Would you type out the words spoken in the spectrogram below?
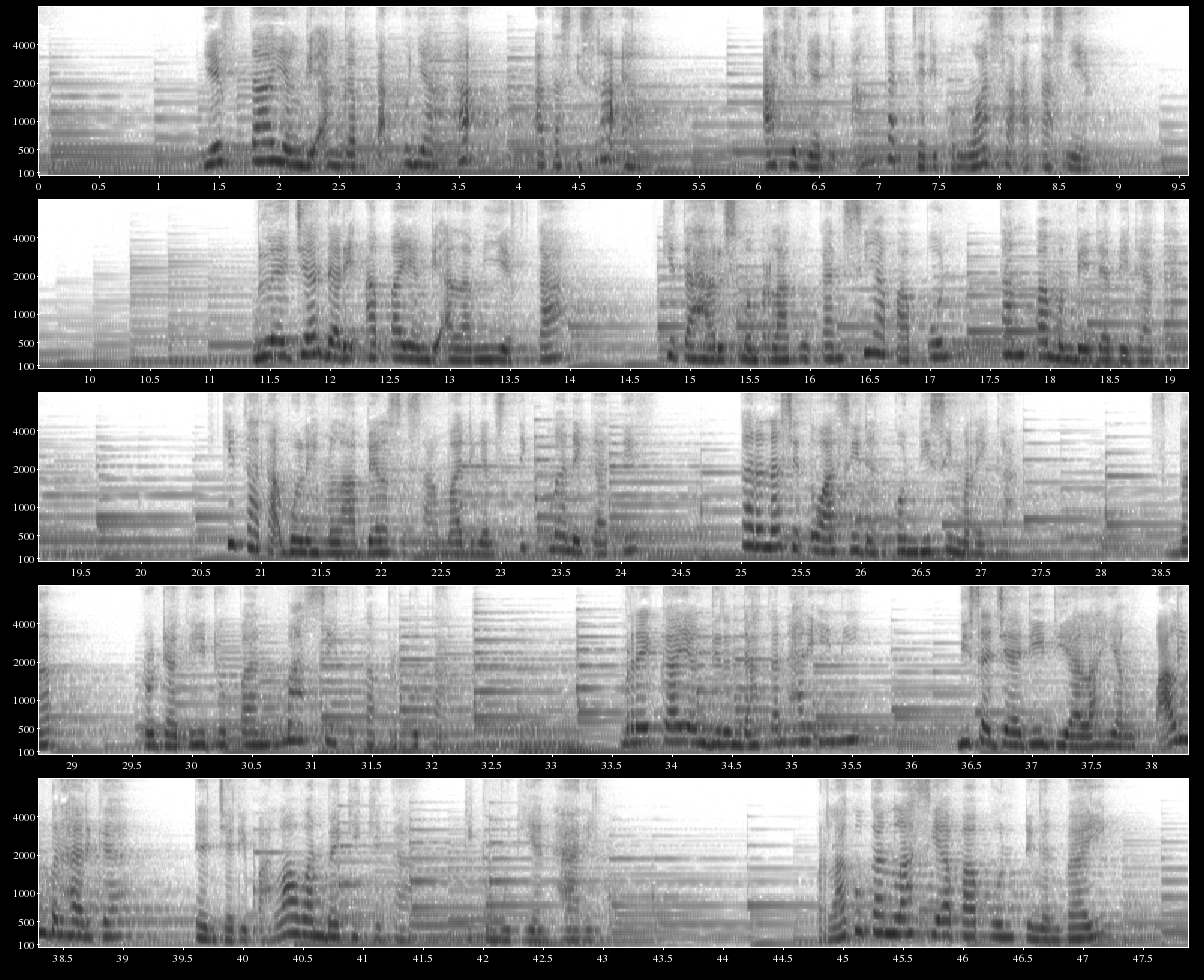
Yefta yang dianggap tak punya hak atas Israel, akhirnya diangkat jadi penguasa atasnya. Belajar dari apa yang dialami Yefta, kita harus memperlakukan siapa pun tanpa membeda-bedakan. Kita tak boleh melabel sesama dengan stigma negatif karena situasi dan kondisi mereka. Sebab roda kehidupan masih tetap berputar. Mereka yang direndahkan hari ini bisa jadi dialah yang paling berharga dan jadi pahlawan bagi kita di kemudian hari. Perlakukanlah siapa pun dengan baik,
